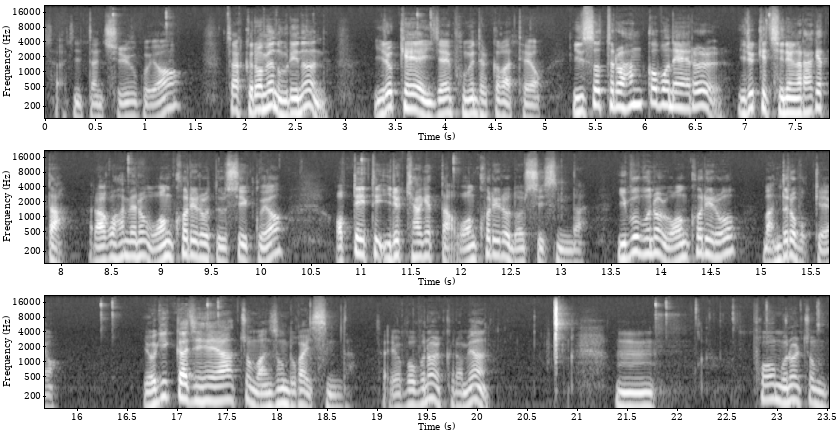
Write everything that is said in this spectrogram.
자 일단 지우고요. 자 그러면 우리는 이렇게 이제 보면 될 것 같아요. 인서트를 한꺼번에를 이렇게 진행을 하겠다 라고 하면은 원커리로 넣을 수 있고요. 업데이트 이렇게 하겠다 원커리로 넣을 수 있습니다. 이 부분을 원커리로 만들어 볼게요. 여기까지 해야 좀 완성도가 있습니다. 자, 이 부분을 그러면 음, 포문을 좀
